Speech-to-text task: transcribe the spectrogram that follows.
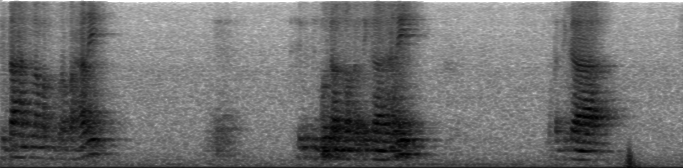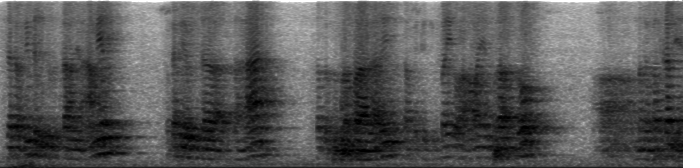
ditahan selama beberapa hari. Di sini disebutkan sampai tiga hari. Ketika zakat fitri itu tangannya amil maka dia bisa tahan sampai beberapa hari sampai dijumpai orang-orang yang berat untuk uh, mendapatkannya.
